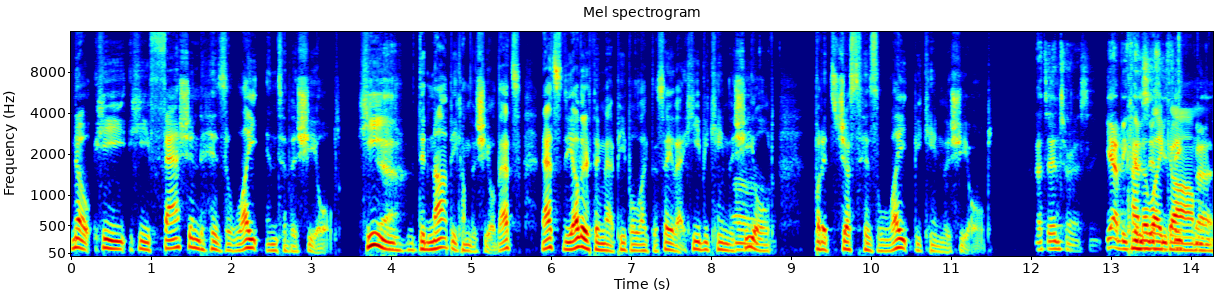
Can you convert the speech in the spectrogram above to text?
No, he he fashioned his light into the shield. He Yeah. did not become the shield. That's that's the other thing that people like to say that he became the Oh. shield, but it's just his light became the shield. That's interesting. Yeah, because Kind of like think um about,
